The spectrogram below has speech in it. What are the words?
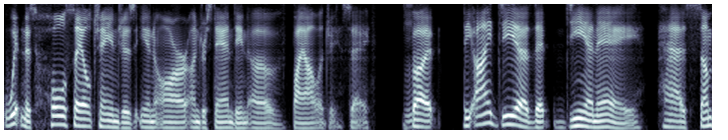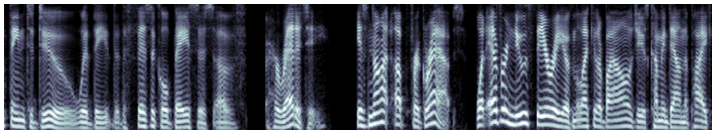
witness wholesale changes in our understanding of biology, say, Mhm. but the idea that DNA has something to do with the, the, the physical basis of heredity is not up for grabs. Whatever new theory of molecular biology is coming down the pike,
